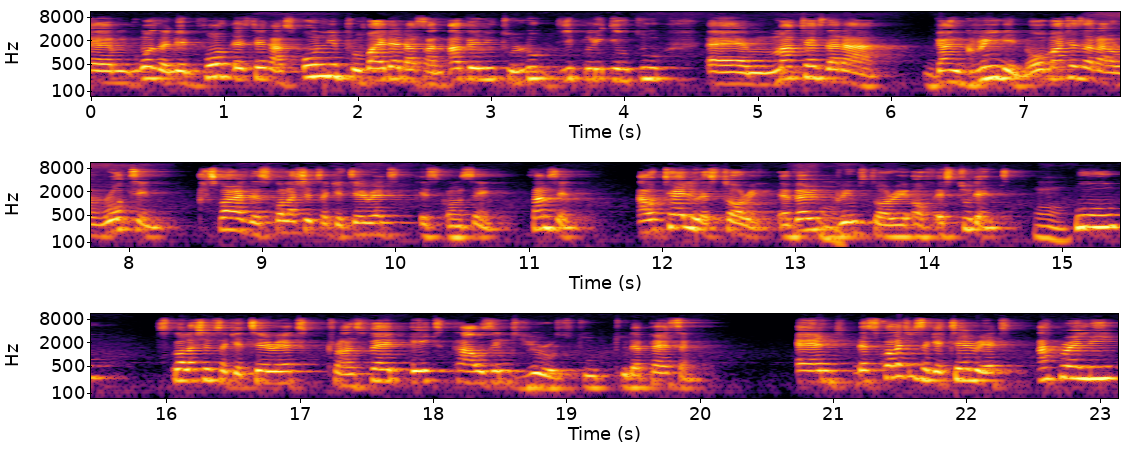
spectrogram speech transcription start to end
um, what's the name? Fourth Estate has only provided us an avenue to look deeply into um, matters that are gangrening or matters that are rotting as far as the scholarship secretariat is concerned. Samson, I'll tell you a story, a very mm. grim story of a student mm. who scholarship secretariat transferred 8,000 euros to, to the person. And the scholarship secretariat apparently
